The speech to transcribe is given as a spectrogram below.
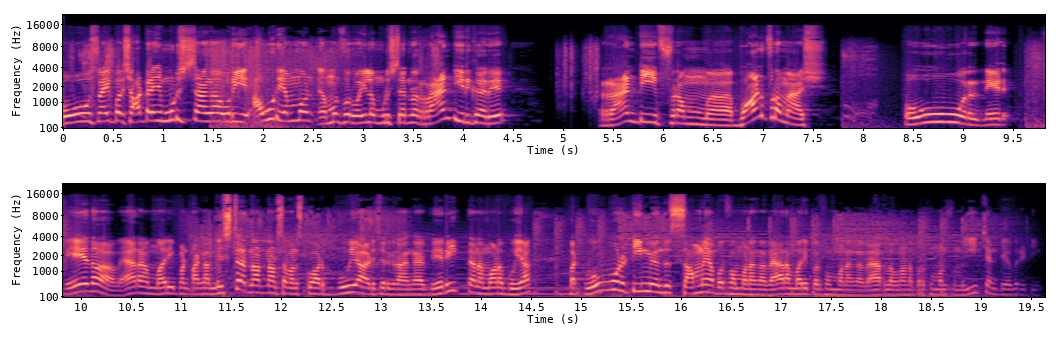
ஓ ஸ்னைப்பர் ஷார்ட் ரேஞ்ச் முடிச்சிட்டாங்க. அவர் அவர் எம்என் எம்என் ஃபோர் ஒயில முடிச்சிட்டாரு ரேண்டி இருக்காரு. ராண்டி ஃப்ரம் பான் ஃப்ரம் ஆஷ் ஒவ்வொரு நேடு. வேதா வேற மாதிரி பண்ணிட்டாங்க. Mister not not seven squad booyah அடிச்சிருக்கிறாங்க. வெறித்தனமான பூயா. பட் ஒவ்வொரு டீமே வந்து செம்மையாக பெர்ஃபார்ம் பண்ணாங்க. வேற மாதிரி பெர்ஃபார்ம் பண்ணாங்க. வேற லெவலான performance each and every team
